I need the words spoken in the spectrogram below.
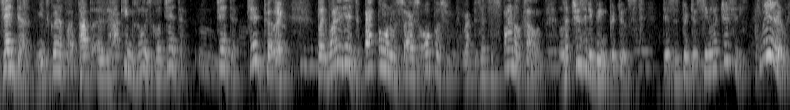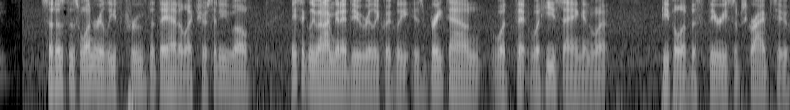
Jeddah means grandpa. Papa, uh, Hakim was always called Jeddah. Jeddah, Djed pillar. But what it is, the backbone of Osiris Opus represents a spinal column, electricity being produced. This is producing electricity, clearly. So does this one relief prove that they had electricity? Well, basically what I'm going to do really quickly is break down what what he's saying and what people of this theory subscribe to,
